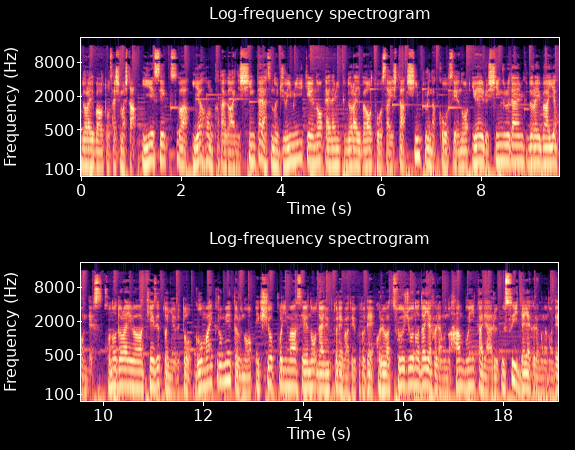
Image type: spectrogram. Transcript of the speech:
ドライバーを搭載しました。ESX はイヤホン片側に新開発の 12mm 系のダイナミックドライバーを搭載したシンプルな構成のいわゆるシングルダイナミックドライバーイヤホンです。このドライバーは KZ によると5マイクロメートルの液晶ポリマー製のダイナミックドライバーということで、これは通常のダイヤフラムの半分以下である薄いダイヤフラムなので、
